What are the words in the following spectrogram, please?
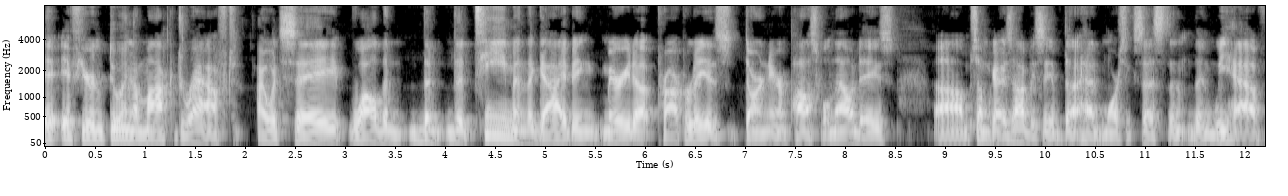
if you're doing a mock draft, I would say while the, the the team and the guy being married up properly is darn near impossible nowadays. Um, some guys obviously have had more success than than we have.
